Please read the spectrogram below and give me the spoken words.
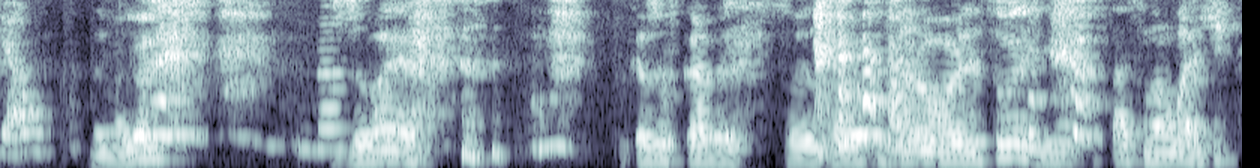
Я? Нормалек. Да. живая. Покажи в кадр свое здоровое, здоровое лицо и ставьте нам лайки.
